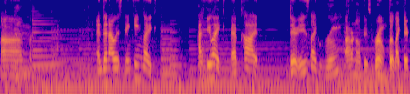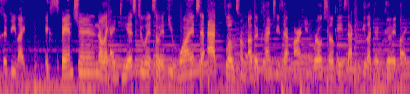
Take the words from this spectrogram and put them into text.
that. Um, and then I was thinking, like, I feel like Epcot, there is like room. I don't know if there's room, but like there could be like expansion or like ideas to it. So if you wanted to add floats from other countries that aren't in World Showcase, that could be like a good like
